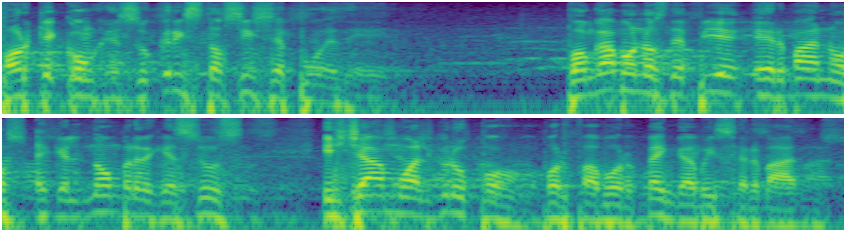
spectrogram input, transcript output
Porque con Jesucristo sí se puede. Pongámonos de pie, hermanos, en el nombre de Jesús. Y llamo al grupo, por favor, venga mis hermanos.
